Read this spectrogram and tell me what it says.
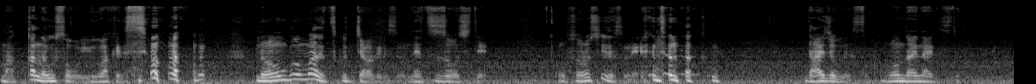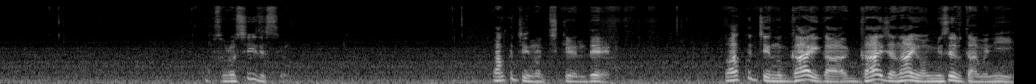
真っ赤な嘘を言うわけですよ。論文まで作っちゃうわけですよ。捏造して。恐ろしいですね。なんかね大丈夫です。問題ないですと。恐ろしいですよ。ワクチンの治験で、ワクチンの害が害じゃないを見せるために、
